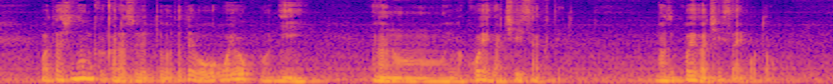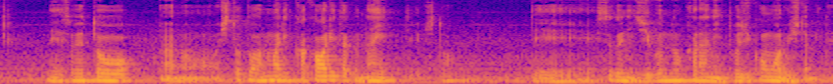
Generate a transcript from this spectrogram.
私なんかからすると例えば応募要項にあの要は声が小さくてまず声が小さいこと。でそれとあの人とあんまり関わりたくないっていう人。ですぐに自分の殻に閉じこもる人みたい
